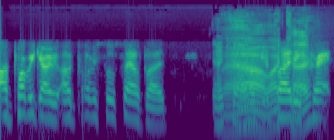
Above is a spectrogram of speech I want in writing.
I'd probably go. I'd probably still say Bode. Okay. Wow. I'll give Bodie okay. a crack.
